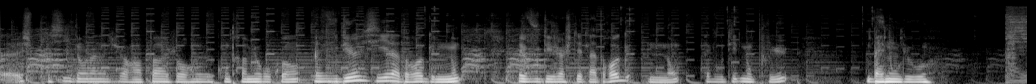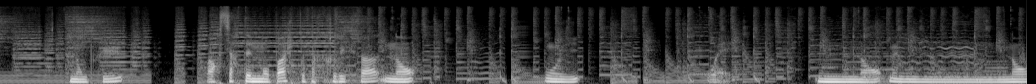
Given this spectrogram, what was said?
Euh, je précise dans la nature, hein, pas genre euh, contre un mur ou quoi. hein. Avez-vous déjà essayé la drogue? Non. Avez-vous déjà acheté de la drogue? Non. Avez-vous dit non plus? Bah non du coup. Non plus. Alors certainement pas, je préfère crever que ça. Non. Oui. Ouais. Non, non.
